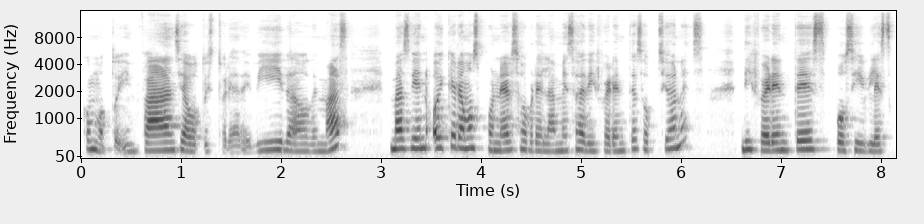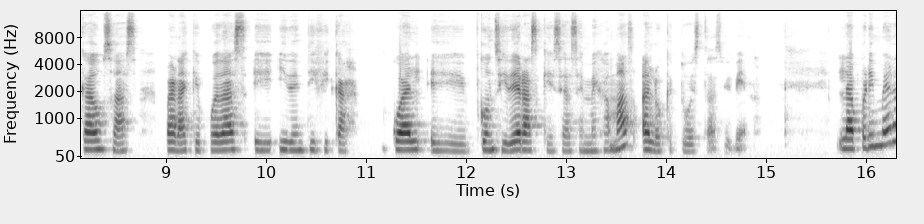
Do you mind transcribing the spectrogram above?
como tu infancia o tu historia de vida o demás. Más bien, hoy queremos poner sobre la mesa diferentes opciones, diferentes posibles causas para que puedas eh, identificar cuál eh, consideras que se asemeja más a lo que tú estás viviendo. La primera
